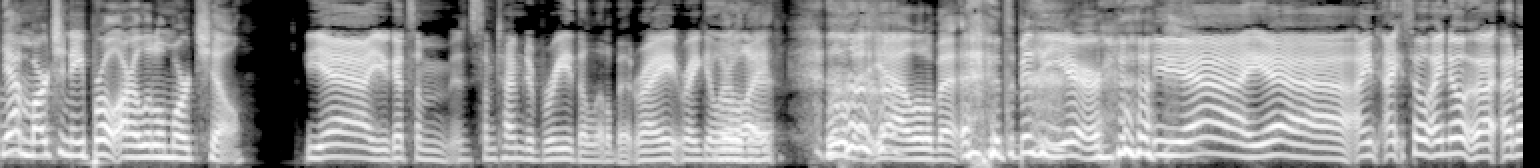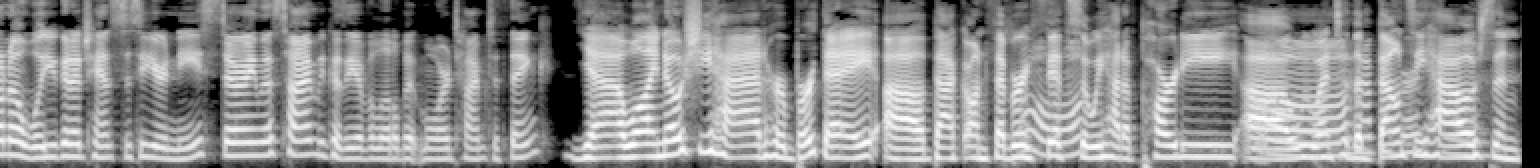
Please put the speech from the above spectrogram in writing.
yeah, ah. March and April are a little more chill. Yeah, you get some some time to breathe a little bit, right? Regular Little life. A little bit. Yeah, a little bit. It's a busy year. yeah, yeah. I, I so I know I, I don't know. Will you get a chance to see your niece during this time because you have a little bit more time to think? Yeah, well, I know she had her birthday uh, back on February. 5th. So we had a party. Uh, we went to the bouncy birthday. house and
